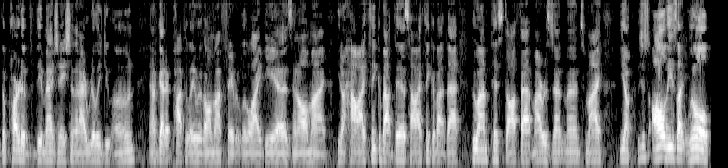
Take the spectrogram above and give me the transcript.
the part of the imagination that I really do own. And I've got it populated with all my favorite little ideas and all my, you know, how I think about this, how I think about that, who I'm pissed off at, my resentment, my, you know, just all these like little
